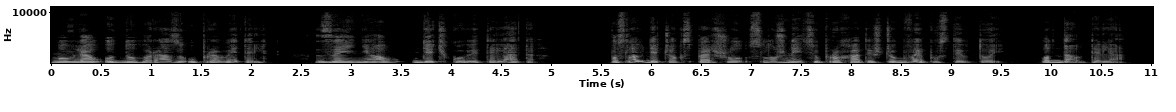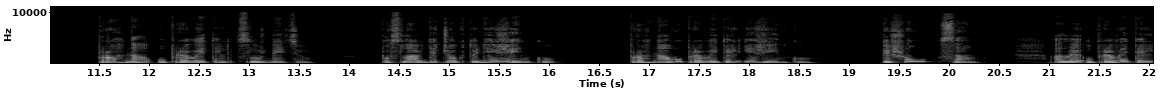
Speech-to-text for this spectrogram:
Мовляв, одного разу управитель зайняв дячкові телята. Послав дячок спершу служницю прохати, щоб випустив той, отдав теля. Прогнав управитель служницю. Послав дячок тоді жінку. Прогнав управитель і жінку. Пішов сам. Але управитель,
